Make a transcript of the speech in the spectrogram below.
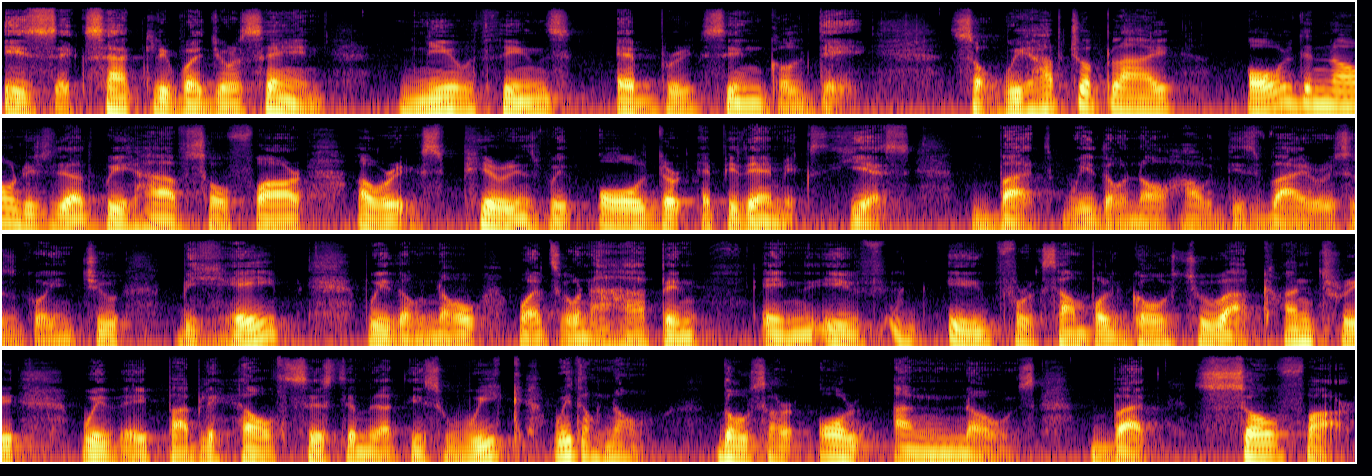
is exactly what you're saying. New things every single day. So we have to apply all the knowledge that we have so far, our experience with older epidemics, yes, but we don't know how this virus is going to behave. We don't know what's going to happen in if, if, for example, it goes to a country with a public health system that is weak. We don't know. Those are all unknowns. But so far,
